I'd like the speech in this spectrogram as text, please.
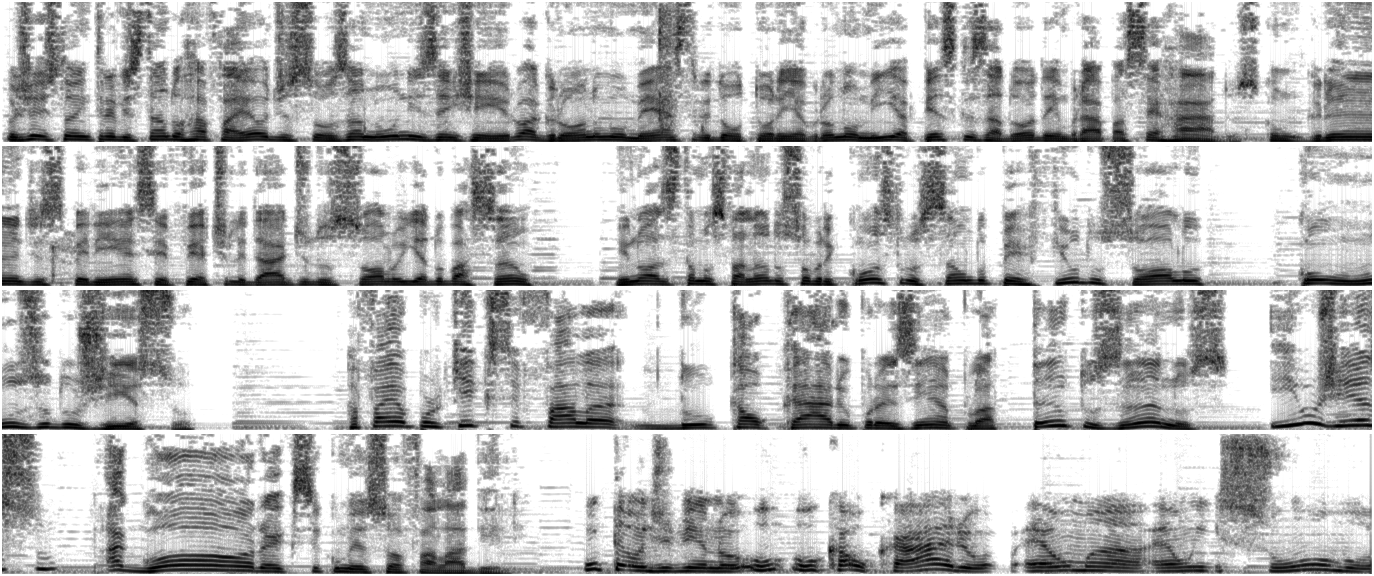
Hoje eu estou entrevistando Rafael de Souza Nunes, engenheiro agrônomo, mestre e doutor em agronomia, pesquisador da Embrapa Cerrados, com grande experiência em fertilidade do solo e adubação. E nós estamos falando sobre construção do perfil do solo com o uso do gesso. Rafael, por que, que se fala do calcário, por exemplo, há tantos anos e o gesso agora é que se começou a falar dele? Então, Divino, o, o, calcário é, uma, é um insumo,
